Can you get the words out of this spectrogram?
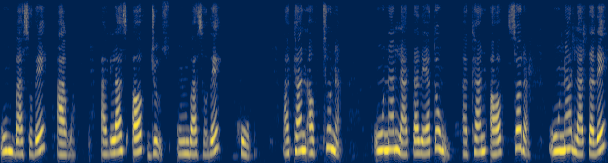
un vaso de agua. A glass of juice, un vaso de jugo. A can of tuna, una lata de atún. A can of soda, una lata de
